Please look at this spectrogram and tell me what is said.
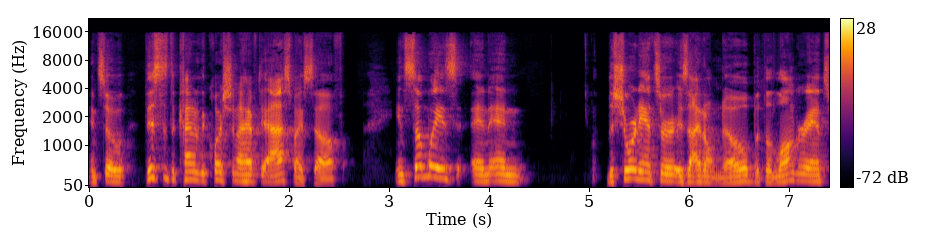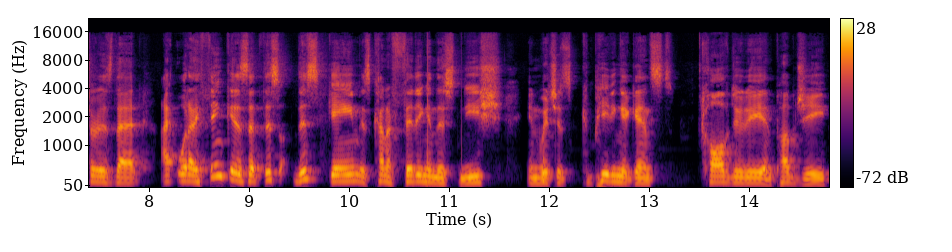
and so this is the kind of the question i have to ask myself in some ways and and the short answer is i don't know but the longer answer is that I, what i think is that this this game is kind of fitting in this niche in which it's competing against call of duty and pubg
